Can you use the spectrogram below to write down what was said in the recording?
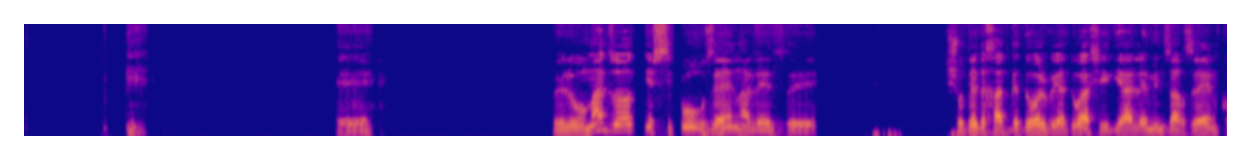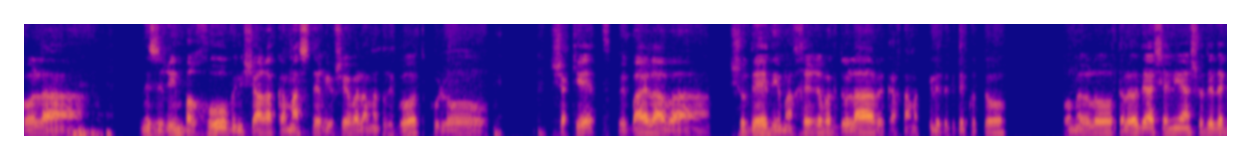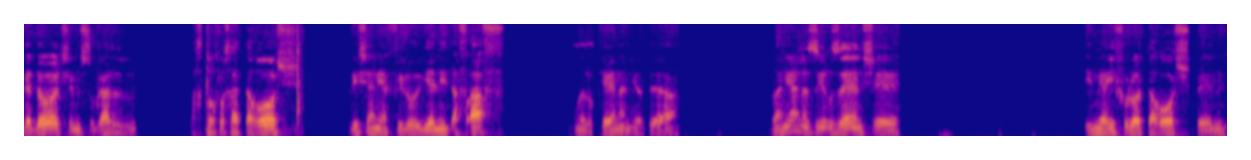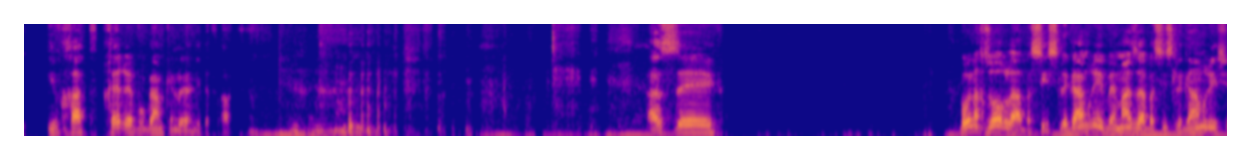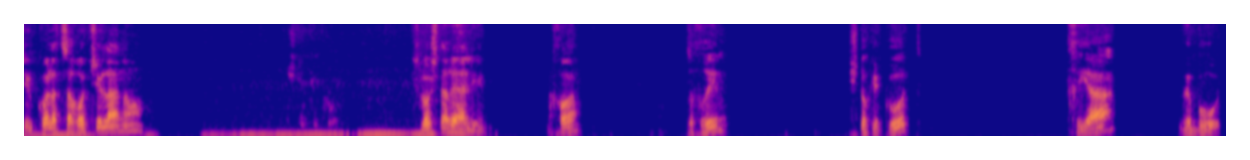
ולעומת זאת, יש סיפור זן על איזה שודד אחד גדול וידוע שהגיע למנזר זן, כל הנזירים ברחו ונשאר רק המאסטר יושב על המדרגות, כולו שקט, ובא אליו השודד עם החרב הגדולה וככה מתחיל לדקדק אותו. הוא אומר לו, אתה לא יודע שאני השודד הגדול שמסוגל לחתוך לך את הראש בלי שאני אפילו יניד עפעף? הוא אומר לו, כן, אני יודע. ואני הנזיר זן שאם יעיפו לו את הראש באבחת חרב, הוא גם כן לא יניד עפעף. אז אה, בואו נחזור לבסיס לגמרי, ומה זה הבסיס לגמרי של כל הצרות שלנו? שלושת הרעלים, נכון? זוכרים? השתוקקות, תחייה ובורות.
